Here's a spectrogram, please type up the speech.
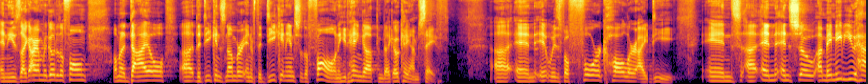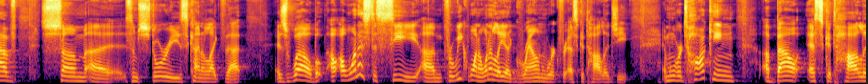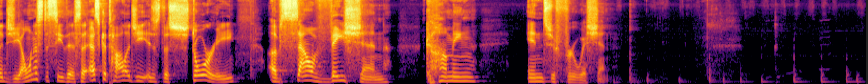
And he's like, all right, I'm gonna go to the phone. I'm gonna dial uh, the deacon's number. And if the deacon answers the phone, he'd hang up and be like, okay, I'm safe. Uh, and it was before caller ID. And, uh, and, and so I mean, maybe you have some, uh, some stories kind of like that as well. But I, I want us to see, um, for week one, I want to lay a groundwork for eschatology. And when we're talking about eschatology, I want us to see this that eschatology is the story of salvation coming into fruition.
